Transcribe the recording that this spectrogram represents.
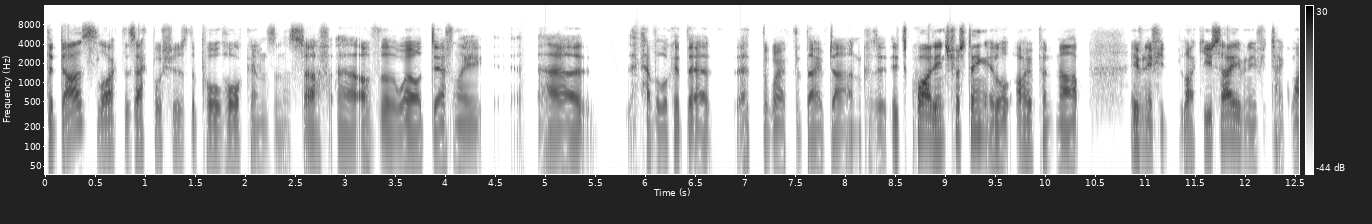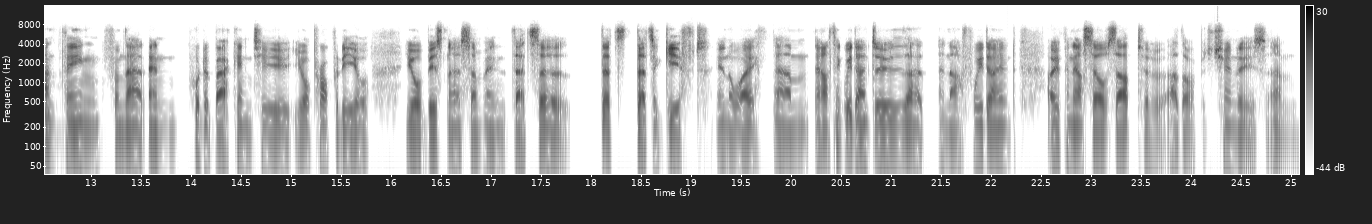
that does, like the Zach Bushes, the Paul Hawkins and stuff uh, of the world, definitely uh, have a look at that at the work that they've done because it, it's quite interesting. It'll open up, even if you, like you say, even if you take one thing from that and put it back into your property or your business. I mean, that's a that's that's a gift in a way. Um, and I think we don't do that enough. We don't open ourselves up to other opportunities. Um,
